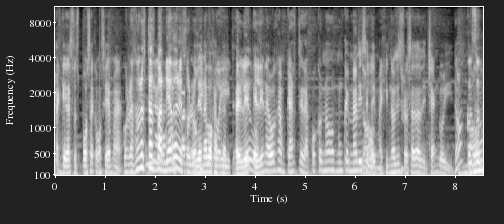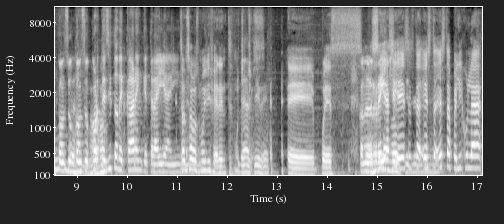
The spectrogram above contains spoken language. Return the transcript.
la que era su esposa, ¿cómo se llama? Con razón estás Elena baneado en el Elena zoológico, Bonham güey. Carter. Elena Bonham Carter, ¿a poco no? Nunca nadie se No. la imaginó disfrazada de chango y no. Con su, con su, con su No. cortecito de Karen que traía ahí. Son somos muy diferentes, muchachos. Eh, pues. Con el sí, rey así es. Esta, esta, esta película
